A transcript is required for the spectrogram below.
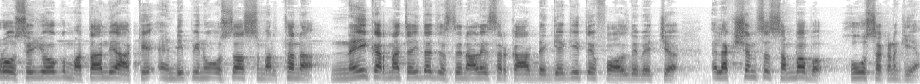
ਭਰੋਸੇਯੋਗ ਮਤਾ ਲਿਆ ਕੇ ਐਨਡੀਪੀ ਨੂੰ ਉਸ ਦਾ ਸਮਰਥਨ ਨਹੀਂ ਕਰਨਾ ਚਾਹੀਦਾ, ਜਿਸ ਦੇ ਨਾਲ ਇਹ ਸਰਕਾਰ ਡਿੱਗੇਗੀ ਤੇ ਫਾਲ ਦੇ ਵਿੱਚ ਇਲੈਕਸ਼ਨਸ ਸੰਭਵ ਹੋ ਸਕਣਗੀਆਂ।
